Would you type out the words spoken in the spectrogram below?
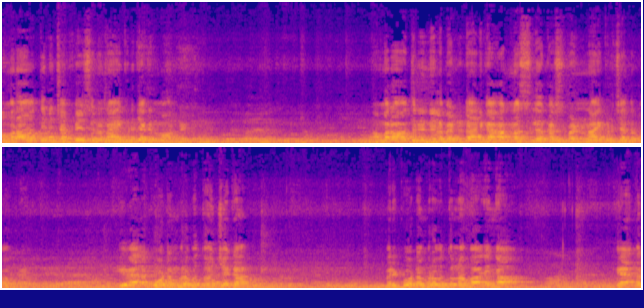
అమరావతిని చంపేసిన నాయకుడు జగన్మోహన్ రెడ్డి. అమరావతిని నిలబెట్టడానికి అహర్నస్లో కష్టపడిన నాయకుడు చంద్రబాబు నాయుడు. ఈవేళ కూటమి ప్రభుత్వం వచ్చాక మరి కూటమి ప్రభుత్వంలో భాగంగా కేంద్ర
